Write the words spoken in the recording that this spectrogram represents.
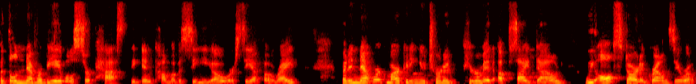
but they'll never be able to surpass the income of a CEO or CFO, right? But in network marketing, you turn a pyramid upside down. We all start at ground zero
